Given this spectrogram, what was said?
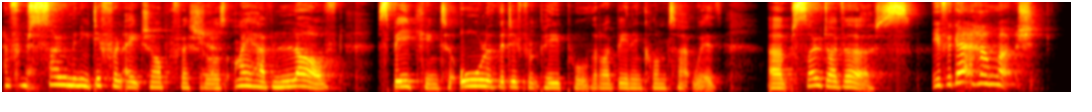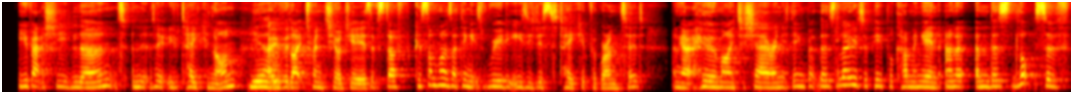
and from so many different HR professionals. I have loved speaking to all of the different people that I've been in contact with. Um, so diverse. you forget how much you've actually learnt and you've taken on Yeah. over like 20 odd years of stuff. Because sometimes i think it's really easy just to take it for granted and go who am i to share anything? But there's loads of people coming in and and there's lots of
